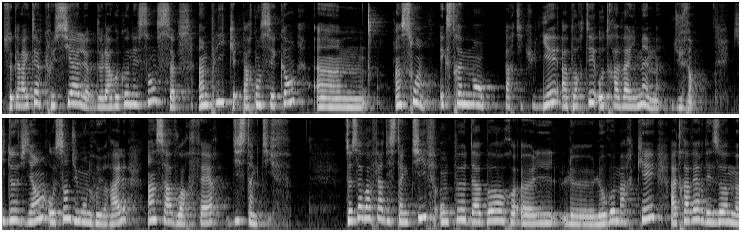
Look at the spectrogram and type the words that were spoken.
ce caractère crucial de la reconnaissance implique par conséquent un, un soin extrêmement particulier apporté au travail même du vin, qui devient au sein du monde rural un savoir-faire distinctif. Ce savoir-faire distinctif, on peut d'abord euh, le, remarquer à travers des hommes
